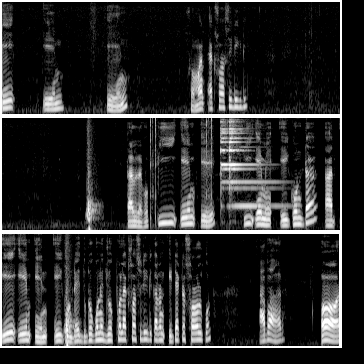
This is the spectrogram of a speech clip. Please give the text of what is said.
A M N সমান একশো আশি ডিগ্রি। তাহলে দেখো P M A P M A এই কোণটা আর এ এম এন এই কোণটা, এই দুটো কোণের যোগফল একশো আশি ডিগ্রি, কারণ এটা একটা সরল কোণ। আবার অর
